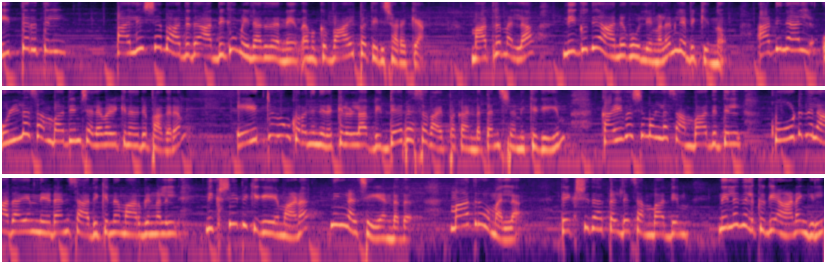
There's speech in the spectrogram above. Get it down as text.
ഇത്തരത്തിൽ പലിശ ബാധ്യത അധികമില്ലാതെ തന്നെ നമുക്ക് വായ്പ തിരിച്ചടയ്ക്കാം. മാത്രമല്ല നികുതി ആനുകൂല്യങ്ങളും ലഭിക്കുന്നു. അതിനാൽ ഉള്ള സമ്പാദ്യം ചെലവഴിക്കുന്നതിന് പകരം ഏറ്റവും കുറഞ്ഞ നിരക്കിലുള്ള വിദ്യാഭ്യാസ വായ്പ കണ്ടെത്താൻ ശ്രമിക്കുകയും കൈവശമുള്ള സമ്പാദ്യത്തിൽ കൂടുതൽ ആദായം നേടാൻ സാധിക്കുന്ന മാർഗങ്ങളിൽ നിക്ഷേപിക്കുകയുമാണ് നിങ്ങൾ ചെയ്യേണ്ടത്. മാത്രവുമല്ല രക്ഷിതാക്കളുടെ സമ്പാദ്യം നിലനിൽക്കുകയാണെങ്കിൽ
